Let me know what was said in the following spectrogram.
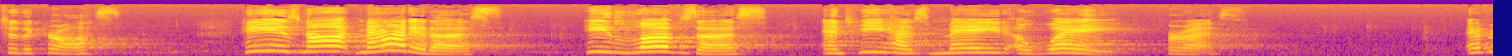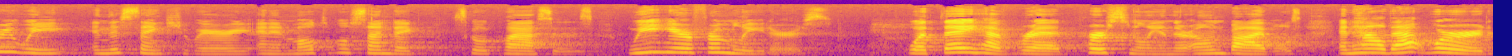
to the cross. He is not mad at us. He loves us and He has made a way for us. Every week in this sanctuary and in multiple Sunday school classes, we hear from leaders what they have read personally in their own Bibles and how that word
